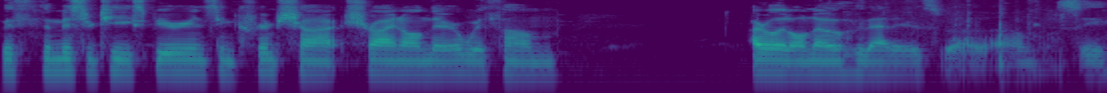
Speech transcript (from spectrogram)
With the Mr. T Experience and Crimpshrine on there with um. I really don't know who that is, but um, let's see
